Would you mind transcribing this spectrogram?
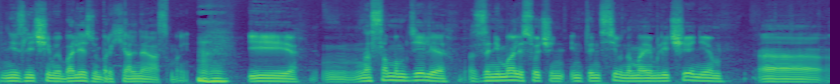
неизлечимой болезнью брахиальной астмой. Угу. И на самом деле занимались очень интенсивно моим лечением э,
